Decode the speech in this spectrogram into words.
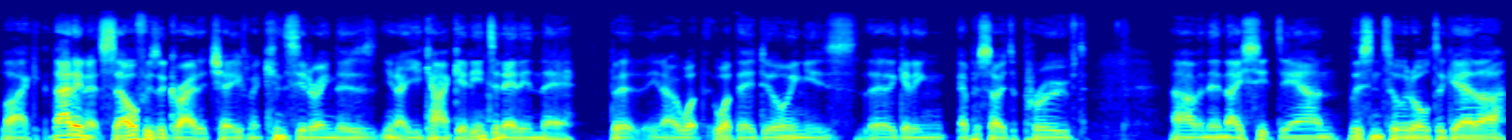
like that in itself is a great achievement, considering there's you know you can't get internet in there. But you know what what they're doing is they're getting episodes approved, um, and then they sit down, listen to it all together,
